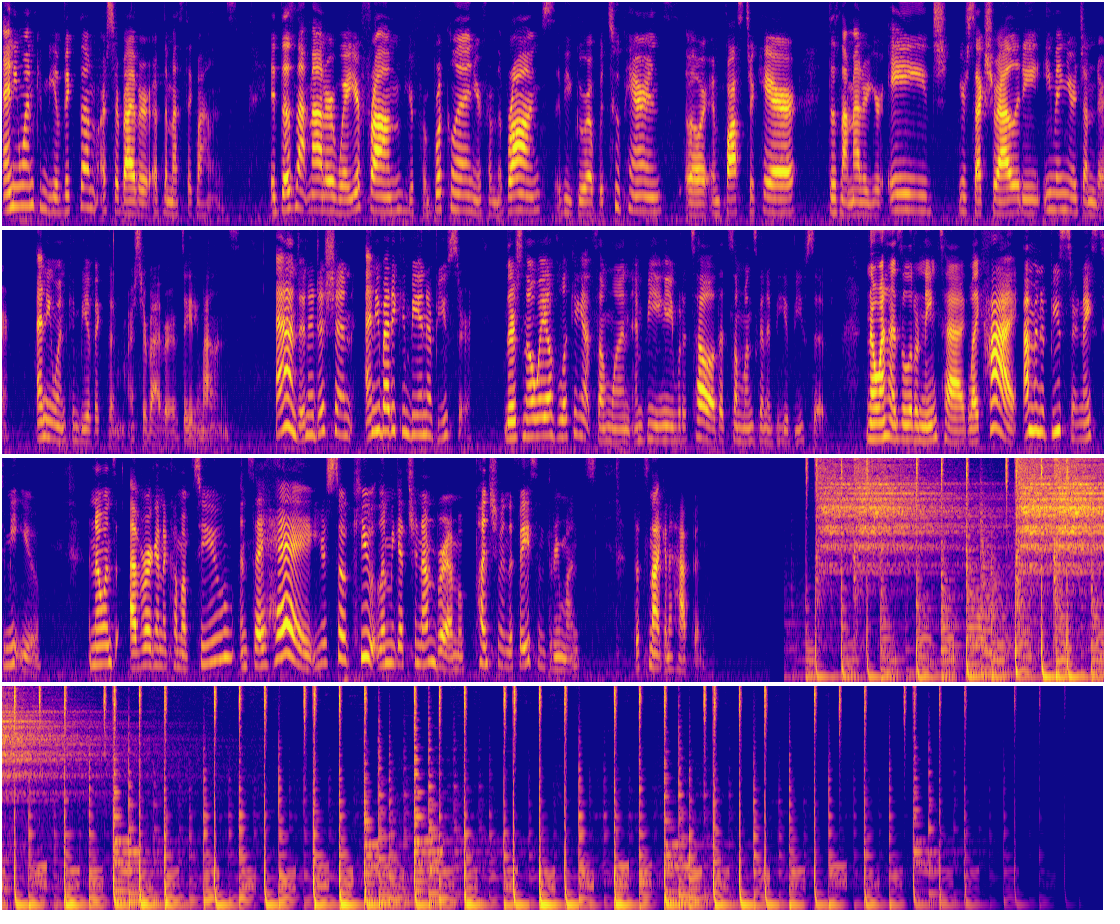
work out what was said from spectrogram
anyone can be a victim or survivor of domestic violence. It does not matter where you're from. You're from Brooklyn, you're from the Bronx, if you grew up with two parents or in foster care. It does not matter your age, your sexuality, even your gender. Anyone can be a victim or survivor of dating violence. And in addition, anybody can be an abuser. There's no way of looking at someone and being able to tell that someone's going to be abusive. No one has a little name tag like, Hi, I'm an abuser, nice to meet you. And no one's ever going to come up to you and say, Hey, you're so cute, let me get your number, I'm going to punch you in the face in three months. That's not going to happen.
